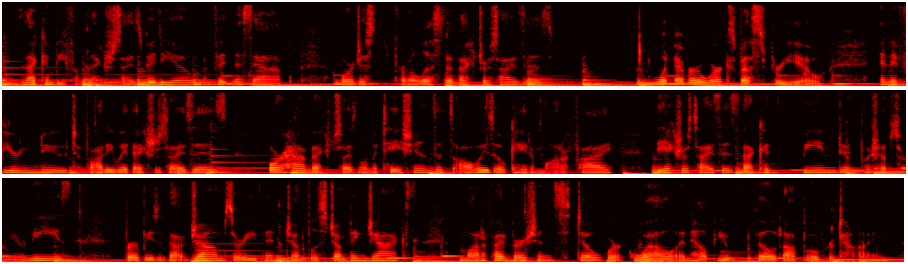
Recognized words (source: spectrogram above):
And that can be from an exercise video, a fitness app, or just from a list of exercises. Whatever works best for you. And if you're new to bodyweight exercises or have exercise limitations, it's always okay to modify the exercises. That could mean doing push ups from your knees burpees without jumps, or even jumpless jumping jacks, modified versions still work well and help you build up over time.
